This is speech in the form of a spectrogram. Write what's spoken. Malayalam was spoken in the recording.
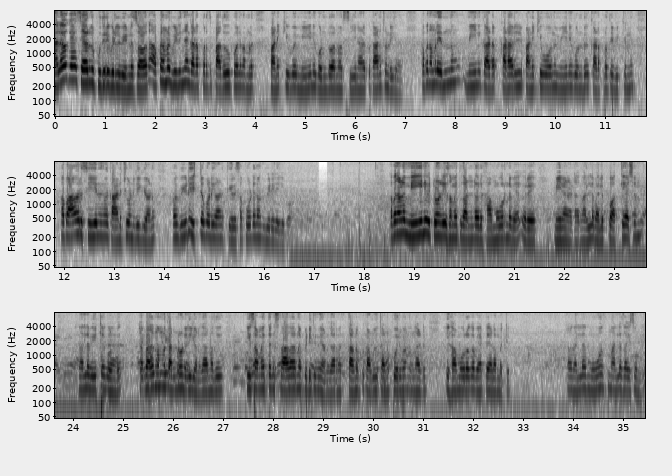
ഹലോ ഗേസ് ഏവർക്ക് പുതിയൊരു വീട്ടിൽ വീണ്ടും സ്വാഗതം. അപ്പോൾ നമ്മൾ വിഴിഞ്ഞം കടപ്പുറത്ത് പതിവ് പോലെ നമ്മൾ പണിക്ക് പോയി മീൻ കൊണ്ടുവരുന്ന ഒരു സീനാണ് ഇപ്പോൾ കാണിച്ചുകൊണ്ടിരിക്കുന്നത്. അപ്പോൾ നമ്മൾ എന്നും മീൻ കട കടലിൽ പണിക്ക് പോകുന്നു മീൻ കൊണ്ട് കടപ്പുറത്ത് വിൽക്കുന്നു. അപ്പോൾ ആ ഒരു സീൻ നിങ്ങൾ കാണിച്ചുകൊണ്ടിരിക്കുകയാണ്. അപ്പോൾ വീഡിയോ ഇഷ്ടപ്പെടുകയാണ് തീരെ സപ്പോർട്ട് നമുക്ക് വീഡിയോയിലേക്ക് പോകാം. അപ്പോൾ നമ്മൾ മീൻ വിട്ടുകൊണ്ടിരിക്കുന്ന സമയത്ത് കണ്ട ഒരു ഹമൂറിന്റെ ഒരു മീനാണ് കേട്ടോ. നല്ല വലുപ്പം അത്യാവശ്യം നല്ല വെയിറ്റൊക്കെ ഉണ്ട്. അപ്പോൾ അത് നമ്മൾ കണ്ടുകൊണ്ടിരിക്കുകയാണ്. കാരണം അത് ഈ സമയത്തൊക്കെ സാധാരണ പിടിക്കുന്നതാണ്. കാരണം തണുപ്പ് കടലിൽ തണുപ്പ് വരുമ്പോൾ നന്നായിട്ട് ഈ ഹമൂറൊക്കെ വേട്ടയാടാൻ പറ്റും. അപ്പോൾ നല്ല മൂന്ന് നല്ല സൈസുണ്ട്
